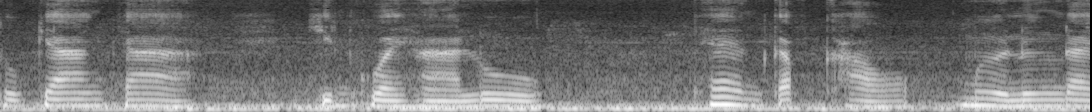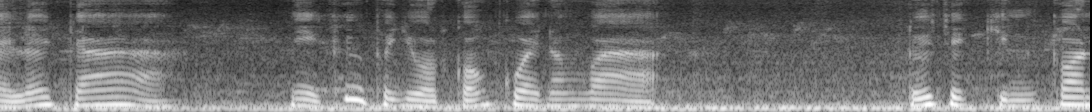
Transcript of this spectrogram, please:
ทุกอย่างจ้า กินกล้วยหาลูก แทนกับเขามือหนึ่งได้เลยจ้า นี่คือประโยชน์ของกล้วยน้ำว้าหรือจะกินก้อน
